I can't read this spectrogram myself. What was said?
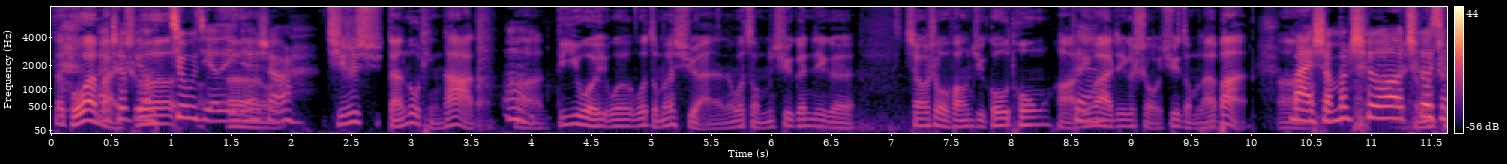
在国外买车比较纠结的一件事儿，其实难度挺大的啊。第一，我我我怎么选？我怎么去跟这个销售方去沟通啊？另外，这个手续怎么来办？买什么车？车型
